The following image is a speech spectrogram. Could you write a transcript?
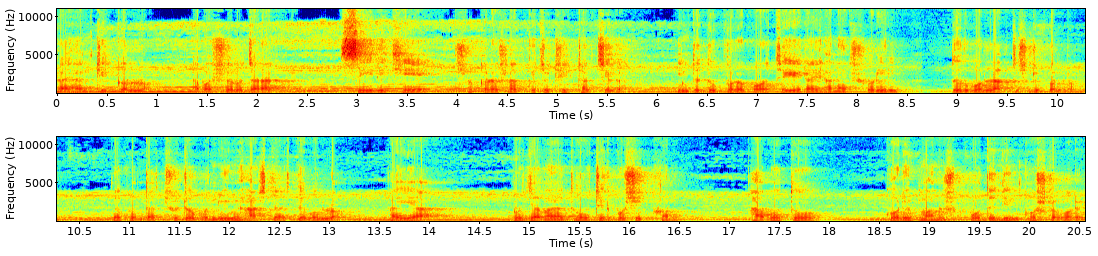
রায়হান ঠিক করল সে রোজা রাখবে। সেই খেয়ে সকালে সব কিছু ঠিকঠাক ছিল। কিন্তু দুপুরের পর থেকে রায়হানের শরীর দুর্বল লাগতে শুরু করল। তখন তার ছোট বোন রিমি হাসতে হাসতে বলল, ভাইয়া, রোজা মানে ধৈর্যের প্রশিক্ষণ। ভাবো তো, গরিব মানুষ প্রতিদিন কষ্ট করে।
